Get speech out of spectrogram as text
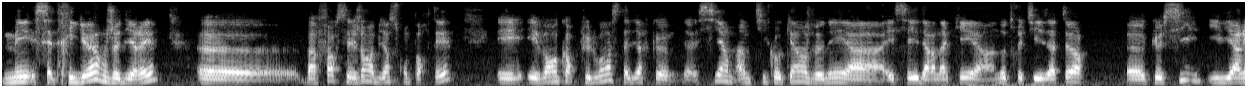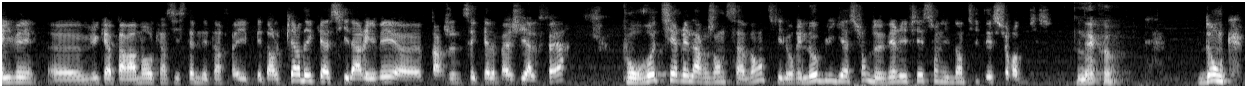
Mais cette rigueur, je dirais, ben, force les gens à bien se comporter et, et va encore plus loin, c'est-à-dire que si un, un, petit coquin venait à essayer d'arnaquer un autre utilisateur euh, que si il y arrivait, euh, vu qu'apparemment aucun système n'est infaillible, mais dans le pire des cas, s'il arrivait euh, par je ne sais quelle magie à le faire, pour retirer l'argent de sa vente, il aurait l'obligation de vérifier son identité sur Opti. D'accord. Donc,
